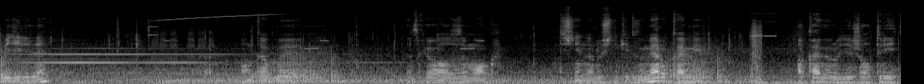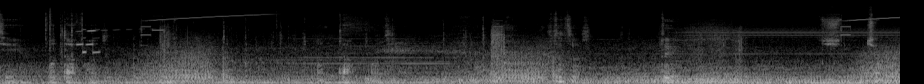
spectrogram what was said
Видели, да? Он как бы открывал замок, точнее наручники двумя руками, а камеру держал третьей. Вот так вот. Вот так вот. Кто тут? Ты. Че? Он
